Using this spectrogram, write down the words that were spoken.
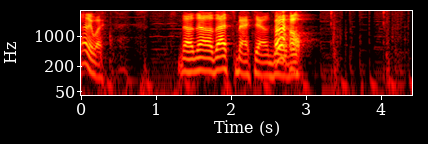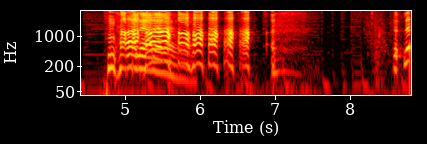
Anyway. Now, now that SmackDown's over. Oh, no, no, no, no.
